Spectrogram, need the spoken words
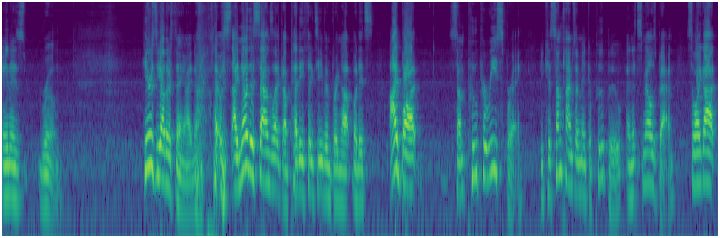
in his room. Here's the other thing I know. That was I know this sounds like a petty thing to even bring up, but it's I bought some poo-pourri spray because sometimes I make a poo-poo and it smells bad. So I got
